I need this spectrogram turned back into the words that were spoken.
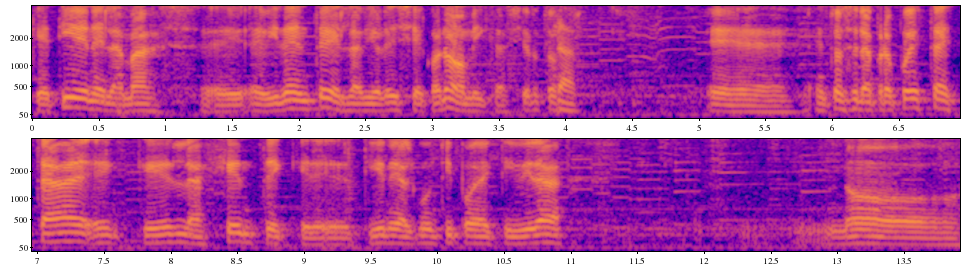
que tiene, la más eh, evidente, es la violencia económica, ¿cierto? Claro. Eh, entonces la propuesta está en que la gente que tiene algún tipo de actividad no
